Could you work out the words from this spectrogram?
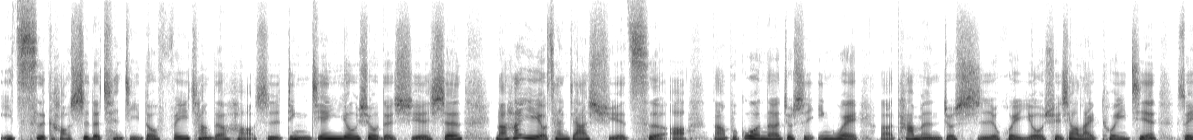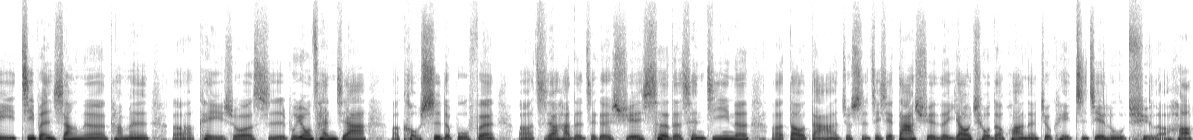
一次。考试的成绩都非常的好，是顶尖优秀的学生。那他也有参加学测啊。那不过呢，就是因为呃，他们就是会由学校来推荐，所以基本上呢，他们呃可以说是不用参加呃口试的部分，呃，只要他的这个学测的成绩呢，呃，到达就是这些大学的要求的话呢，就可以直接录取了哈。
